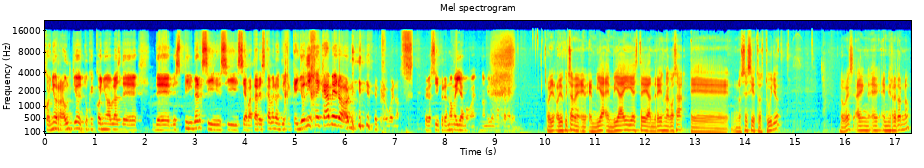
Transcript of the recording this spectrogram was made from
coño Raúl, tío, ¿tú qué coño hablas de, de, Spielberg si, si, si, Avatar es Cameron? Dije, que yo dije Cameron. pero bueno, pero sí, pero no me llamo, ¿eh? no me llamo Cameron. Oye, oye, escúchame, envía, envía ahí este Andrés una cosa. Eh, no sé si esto es tuyo. ¿Lo ves en, mi retorno?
